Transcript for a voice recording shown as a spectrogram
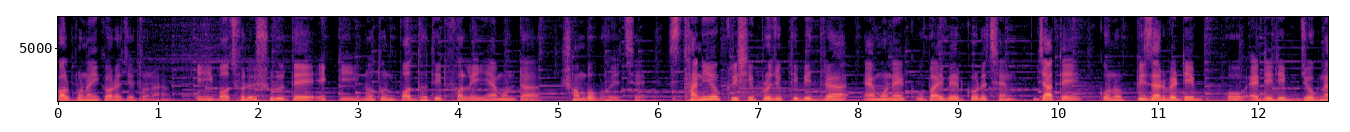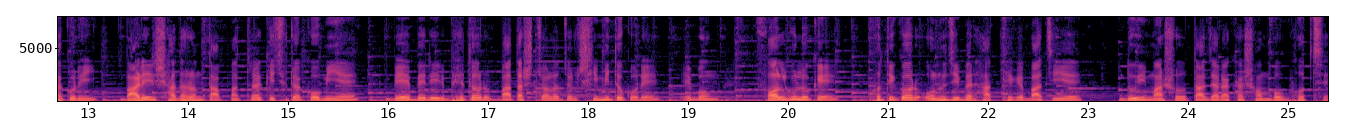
কল্পনাই করা যেত না। এই বছরের শুরুতে একটি নতুন পদ্ধতির ফলেই এমনটা সম্ভব হয়েছে। স্থানীয় কৃষি প্রযুক্তিবিদরা এমন এক উপায় বের করেছেন যাতে কোনো প্রিজারভেটিভ ও অ্যাডিটিভ যোগ না করেই বাড়ির সাধারণ তাপমাত্রা কিছুটা কমিয়ে বেবেরির ভেতর বাতাস চলাচল সীমিত করে এবং ফলগুলোকে ক্ষতিকর অণুজীবের হাত থেকে বাঁচিয়ে দুই মাসও তাজা রাখা সম্ভব হচ্ছে।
